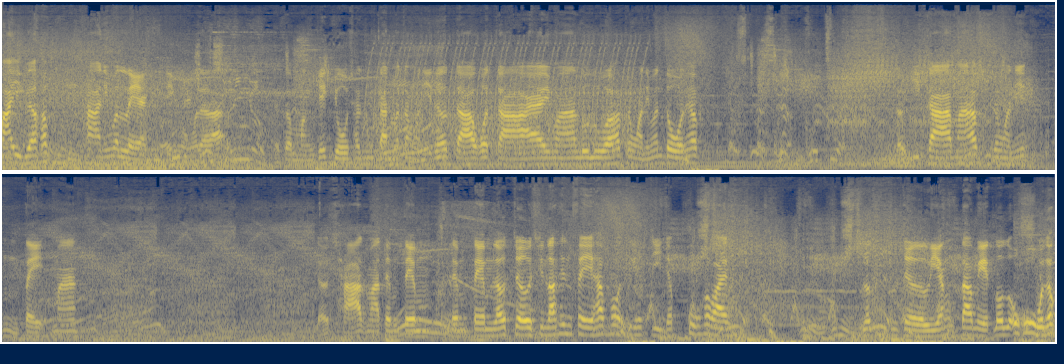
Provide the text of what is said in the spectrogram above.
มาอีกแล้วครับท่านี้มันแรงจริงของมาดาระ กำลังเก็กโยชันกันมาตั้งหวะนี้แล้วดาวกระจายมารัวๆครับจังหวะนี้มันโดนครับแล้วอีกามาครับจังหวะนี้เตะมาแล้วชาร์จมาเต็มๆเต็มๆแล้วเจอชินรัสเซนเซครับเพราะทีจีจะพุ่งเข้าไปแล้วเจอเลี้ยงดาเมจลดโอ้โหแล้ว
